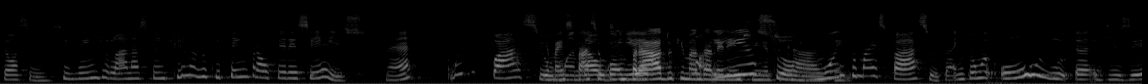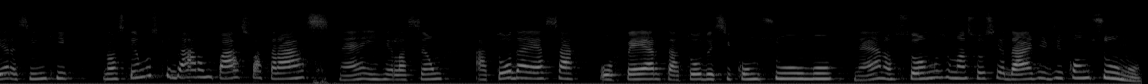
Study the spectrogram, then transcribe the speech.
então, assim, se vende lá nas cantinas, o que tem para oferecer é isso, né? É muito fácil é mais mandar fácil o comprar do que mandar merendinha de casa. muito mais fácil, tá? Então, eu ouso uh, dizer, assim, que nós temos que dar um passo atrás, né? Em relação a toda essa oferta, a todo esse consumo, né? Nós somos uma sociedade de consumo,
